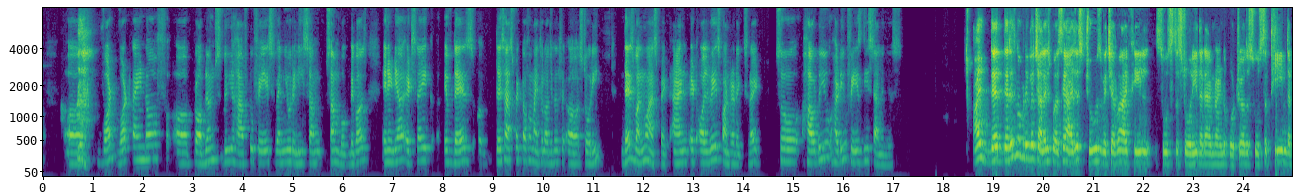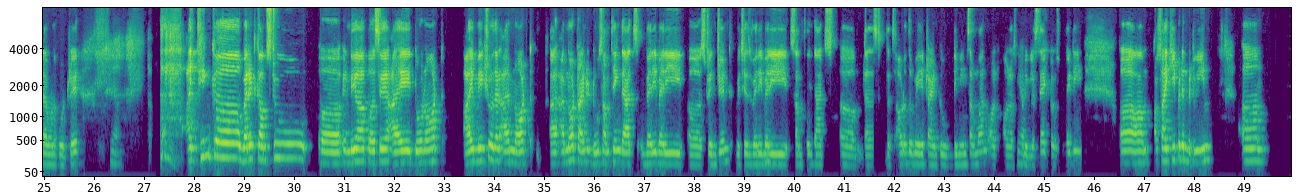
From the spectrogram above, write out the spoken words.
uh, what what kind of uh, problems do you have to face when you release some some book? Because in India, it's like if there's uh, this aspect of a mythological uh, story, there's one more aspect, and it always contradicts, right? So how do you how do you face these challenges? i there, there is no particular challenge per se i just choose whichever i feel suits the story that i'm trying to portray or the suits the theme that i want to portray Yeah. i think uh, when it comes to uh, india per se i do not i make sure that i'm not I, i'm not trying to do something that's very very uh, stringent which is very very something that's um, that's that's out of the way trying to demean someone or, or a Yeah. particular sect or society um, so i keep it in between um,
